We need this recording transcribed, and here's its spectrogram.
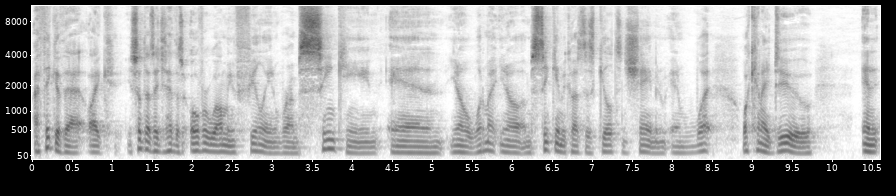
I think of that like sometimes I just have this overwhelming feeling where I'm sinking, and you know what am I? You know, I'm sinking because of this guilt and shame, and, and what what can I do? And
